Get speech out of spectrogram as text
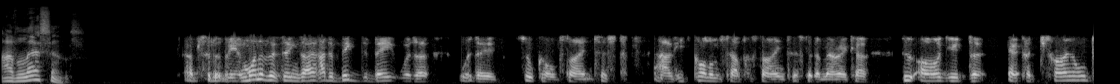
adolescence. Absolutely. And one of the things I had a big debate with a with a so-called scientist, uh, he'd call himself a scientist in America, who argued that if a child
